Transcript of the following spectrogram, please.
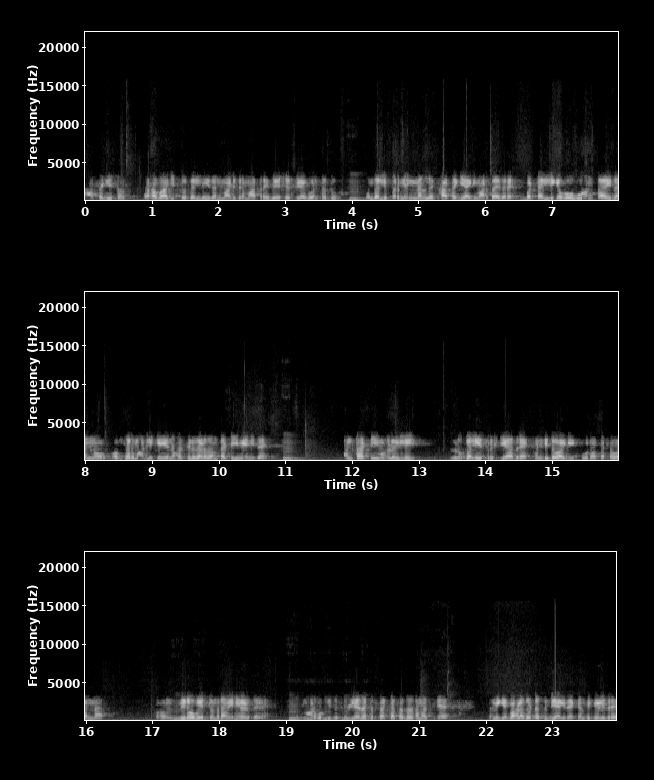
ಖಾಸಗಿ ಸಹಭಾಗಿತ್ವದಲ್ಲಿ ಇದನ್ನು ಮಾಡಿದ್ರೆ ಮಾತ್ರ ಇದು ಯಶಸ್ವಿ ಆಗುವಂತದ್ದು. ಒಂದಲ್ಲಿ ಬರ್ನಿಂಗ್ ನಲ್ಲೇ ಖಾಸಗಿಯಾಗಿ ಮಾಡ್ತಾ ಇದ್ದಾರೆ. ಬಟ್ ಅಲ್ಲಿಗೆ ಹೋಗುವಂತ ಇದನ್ನು ಅಬ್ಸರ್ವ್ ಮಾಡ್ಲಿಕ್ಕೆ ಏನು ಹಸಿರು ದಳದಂತ ಟೀಮ್ ಏನಿದೆ. ಅಂತ ಟೀಮ್ಗಳು ಇಲ್ಲಿ ಲೋಕಲಿ ಸೃಷ್ಟಿಯಾದ್ರೆ ಖಂಡಿತವಾಗಿ ಕೂಡ ಕಸವನ್ನ ಝೀರೋ ವೇಸ್ಟ್ ಅಂತ ನಾವೇನು ಹೇಳ್ತೇವೆ. ಮಾಡ್ಬೋದು. ಇದು ಸುಳ್ಯದ ಕಸ ಕಸದ ಸಮಸ್ಯೆ ನಮಗೆ ಬಹಳ ದೊಡ್ಡ ಸುದ್ದಿ ಆಗಿದೆ ಯಾಕಂತ ಕೇಳಿದ್ರೆ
